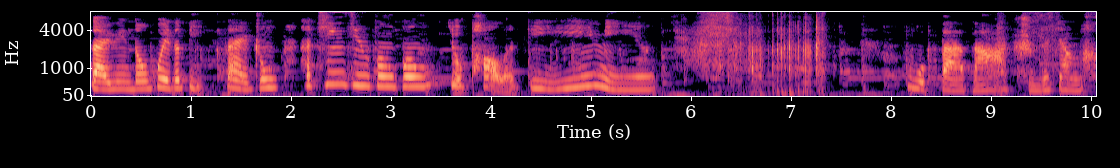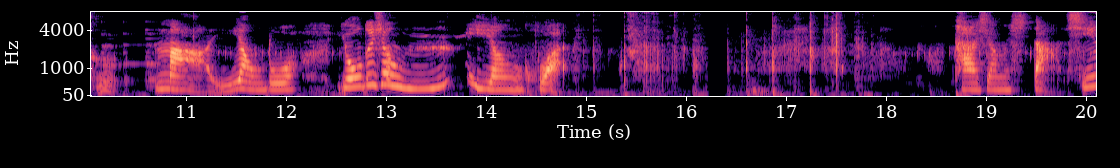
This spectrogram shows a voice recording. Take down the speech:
在运动会的比赛中，它轻轻松松就跑了第一名。我爸爸吃的像河马一样多，游的像鱼一样快。他像大猩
